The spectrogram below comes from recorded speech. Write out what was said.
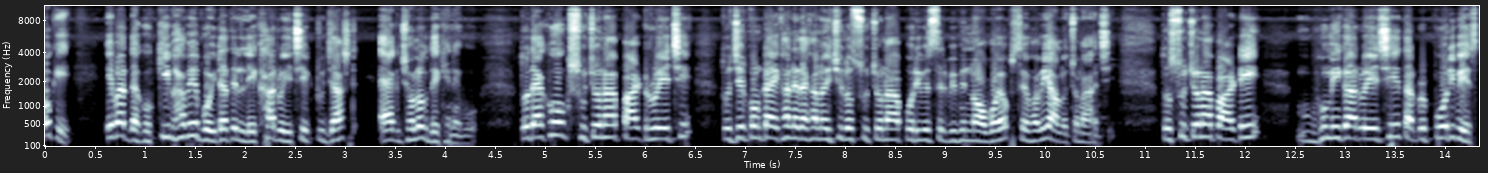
ওকে, এবার দেখো কীভাবে বইটাতে লেখা রয়েছে একটু জাস্ট এক ঝলক দেখে নেব। তো দেখো সূচনা পার্ট রয়েছে। তো যেরকমটা এখানে দেখানো হয়েছিল, সূচনা, পরিবেশের বিভিন্ন অবয়ব, সেভাবেই আলোচনা আছে। তো সূচনা পার্টে ভূমিকা রয়েছে, তারপর পরিবেশ।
